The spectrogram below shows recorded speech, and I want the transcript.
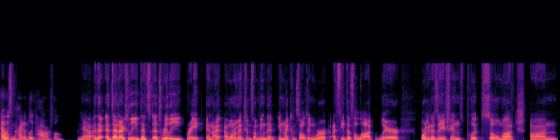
that was incredibly powerful. Yeah, that, that actually that's that's really great. And I, I want to mention something that in my consulting work, I see this a lot where organizations put so much on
